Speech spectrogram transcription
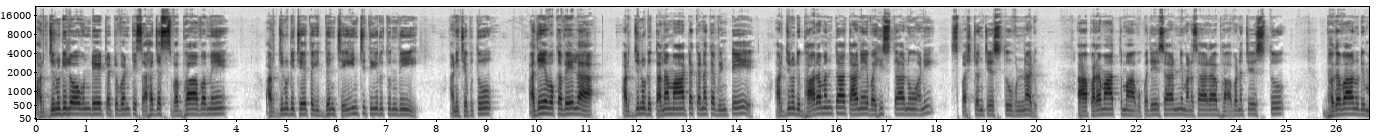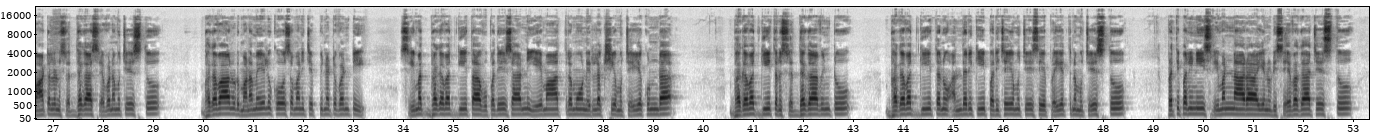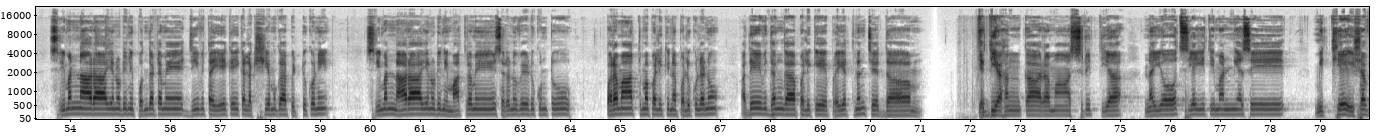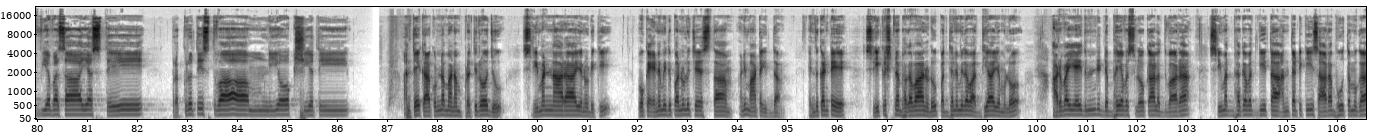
అర్జునుడిలో ఉండేటటువంటి సహజ స్వభావమే అర్జునుడి చేత యుద్ధం చేయించి తీరుతుంది అని చెబుతూ అదే ఒకవేళ అర్జునుడు తన మాట కనుక వింటే అర్జునుడి భారమంతా తానే వహిస్తాను అని స్పష్టం చేస్తూ ఉన్నాడు. ఆ పరమాత్మ ఉపదేశాన్ని మనసారా భావన చేస్తూ భగవానుడి మాటలను శ్రద్ధగా శ్రవణము చేస్తూ భగవానుడు మనమేలు కోసమని చెప్పినటువంటి శ్రీమద్భగవద్గీత ఉపదేశాన్ని ఏమాత్రమూ నిర్లక్ష్యము చేయకుండా భగవద్గీతను శ్రద్ధగా వింటూ భగవద్గీతను అందరికీ పరిచయము చేసే ప్రయత్నము చేస్తూ ప్రతి పనిని శ్రీమన్నారాయణుడి సేవగా చేస్తూ శ్రీమన్నారాయణుడిని పొందటమే జీవిత ఏకైక లక్ష్యముగా పెట్టుకొని శ్రీమన్నారాయణుడిని మాత్రమే శరణు వేడుకుంటూ పరమాత్మ పలికిన పలుకులను అదేవిధంగా పలికే ప్రయత్నం చేద్దాం. యద్యహంకారమాశ్రిత్య నయోత్స్య మన్యసే. మిథ్యేష వ్యవసాయస్తే ప్రకృతిస్వాం నియోక్ష్యతి అంతేకాకుండా మనం ప్రతిరోజు శ్రీమన్నారాయణుడికి ఒక ఎనిమిది పనులు చేస్తాం అని మాట ఇద్దాం. ఎందుకంటే శ్రీకృష్ణ భగవానుడు పద్దెనిమిదవ అధ్యాయములో అరవై ఐదు నుండి డెబ్భైవ శ్లోకాల ద్వారా శ్రీమద్భగవద్గీత అంతటికీ సారభూతముగా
